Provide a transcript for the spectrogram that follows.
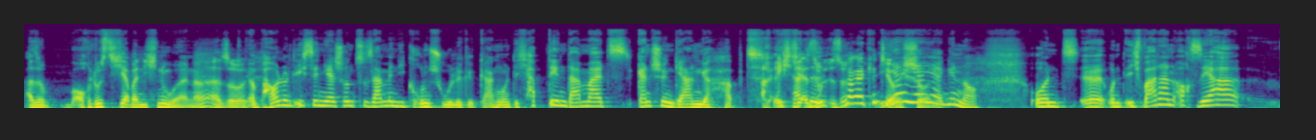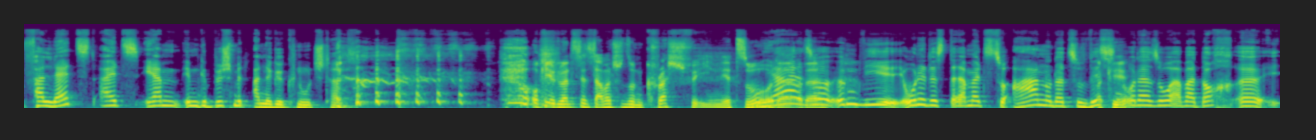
also auch lustig, aber nicht nur. Ne? Also Paul und ich sind ja schon zusammen in die Grundschule gegangen und ich habe den damals ganz schön gern gehabt. Ach, echt? Ich Ja, so- so lange kennt ihr ja, euch ja, schon? Ja, ja, genau. Und, äh, und ich war dann auch sehr verletzt, als er im Gebüsch mit Anne geknutscht hat. okay, du hattest jetzt damals schon so einen Crush für ihn, jetzt so ja, oder? oder? also irgendwie, ohne das damals zu ahnen oder zu wissen Okay. oder so, aber doch, äh,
